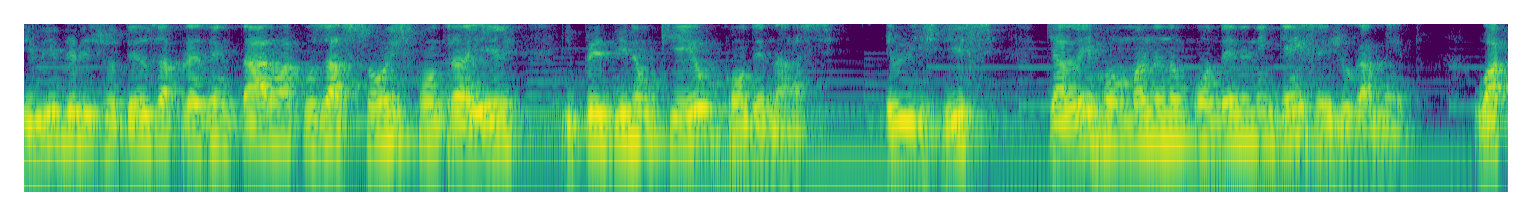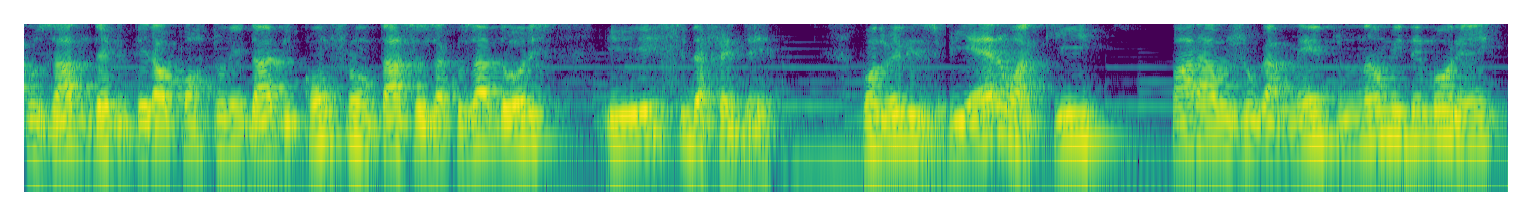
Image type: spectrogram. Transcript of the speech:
e líderes judeus apresentaram acusações contra ele e pediram que eu o condenasse. Eu lhes disse que a lei romana não condena ninguém sem julgamento. O acusado deve ter a oportunidade de confrontar seus acusadores e se defender. Quando eles vieram aqui para o julgamento, não me demorei.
